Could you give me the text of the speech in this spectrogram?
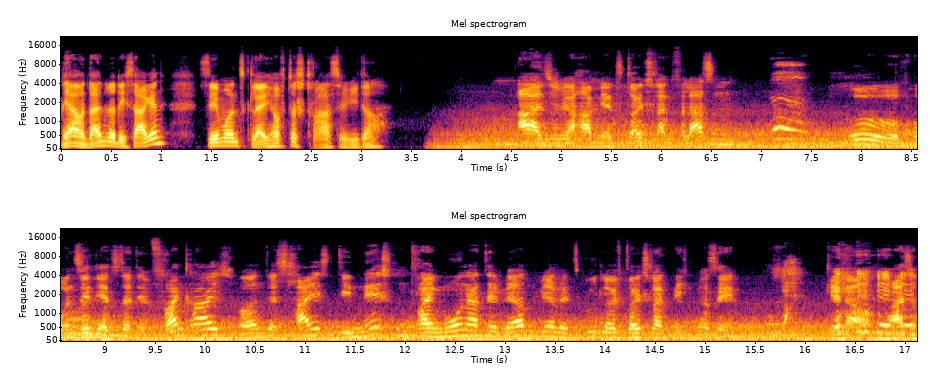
Ja, und dann würde ich sagen, sehen wir uns gleich auf der Straße wieder. Also, wir haben jetzt Deutschland verlassen. Oh, und sind jetzt dort in Frankreich. Und das heißt, die nächsten drei Monate werden wir, wenn es gut läuft, Deutschland nicht mehr sehen. Ja. Genau. Also,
